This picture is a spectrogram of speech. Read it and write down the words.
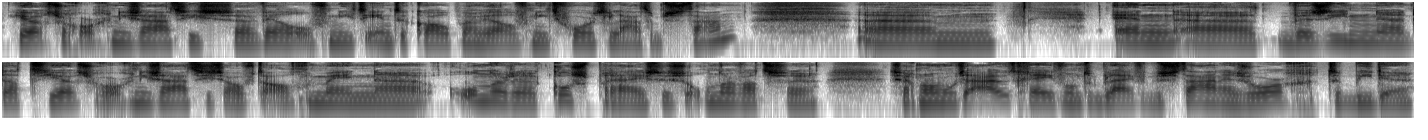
jeugdzorgorganisaties uh, wel of niet in te kopen en wel of niet voor te laten bestaan. Um, en uh, we zien dat jeugdzorgorganisaties over het algemeen onder de kostprijs, dus onder wat ze zeg maar, moeten uitgeven om te blijven bestaan en zorg te bieden,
